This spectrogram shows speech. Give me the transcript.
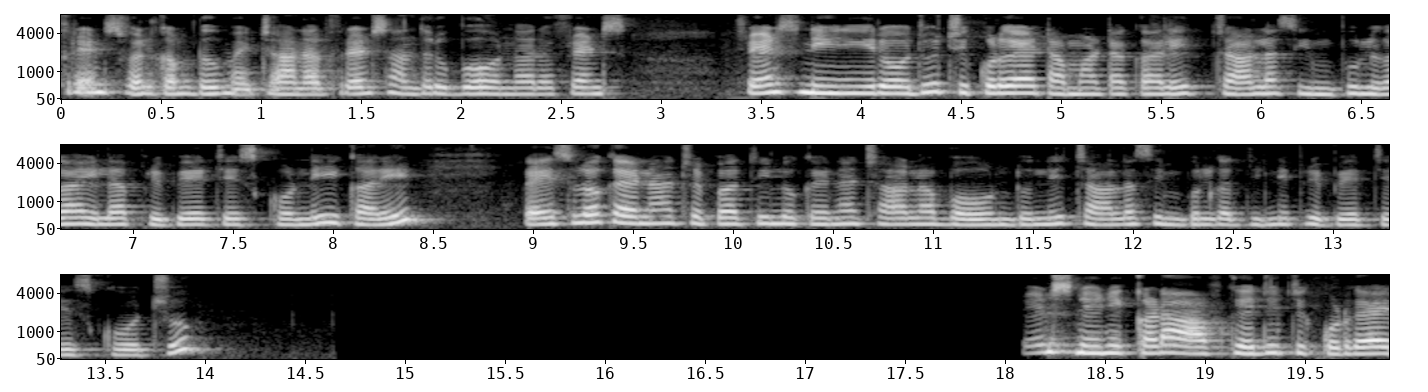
Friends welcome to my channel. Friends అందరూ బాగున్నారా ఫ్రెండ్స్? ఫ్రెండ్స్ నేను ఈరోజు చిక్కుడుకాయ టమాటా కర్రీ చాలా సింపుల్గా ఇలా ప్రిపేర్ చేసుకోండి. ఈ కర్రీ రైస్లోకైనా చపాతీలోకైనా చాలా బాగుంటుంది. చాలా సింపుల్గా దీన్ని ప్రిపేర్ చేసుకోవచ్చు. ఫ్రెండ్స్ నేను ఇక్కడ హాఫ్ కేజీ చిక్కుడుకాయ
